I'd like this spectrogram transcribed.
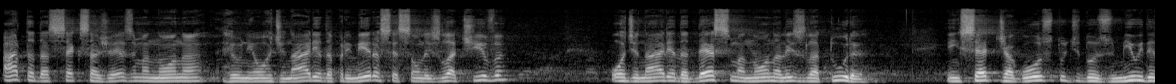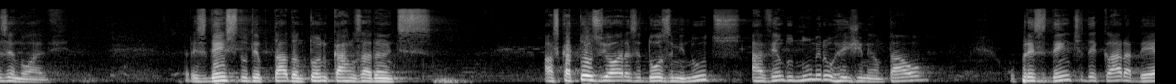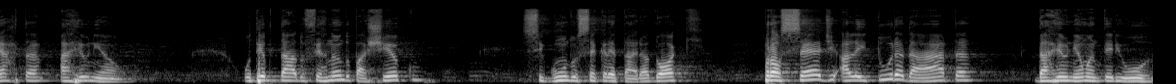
Ata da 69ª reunião ordinária da primeira sessão legislativa, ordinária da 19ª legislatura, em 7 de agosto de 2019. Presidência do deputado Antônio Carlos Arantes. Às 14 horas e 12 minutos, havendo número regimental, o presidente declara aberta a reunião. O deputado Fernando Pacheco, segundo o secretário Adoc, procede à leitura da ata da reunião anterior,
